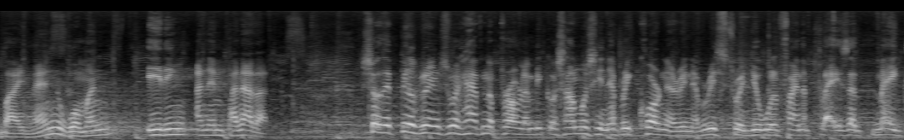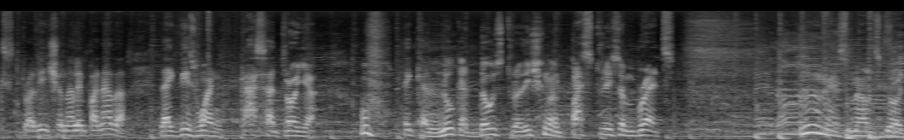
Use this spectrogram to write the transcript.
by men, woman eating an empanada. So the pilgrims will have no problem because almost in every corner, in every street, you will find a place that makes traditional empanada, like this one, Casa Troya. Oof, take a look at those traditional pastries and breads. Mmm, it smells good.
